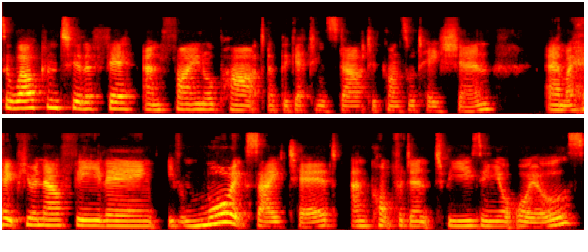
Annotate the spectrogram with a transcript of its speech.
so welcome to the fifth and final part of the Getting Started consultation. Um, I hope you are now feeling even more excited and confident to be using your oils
